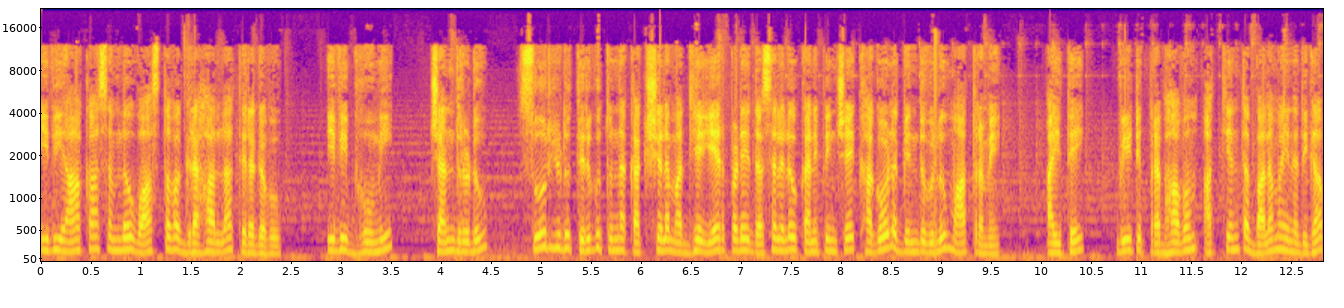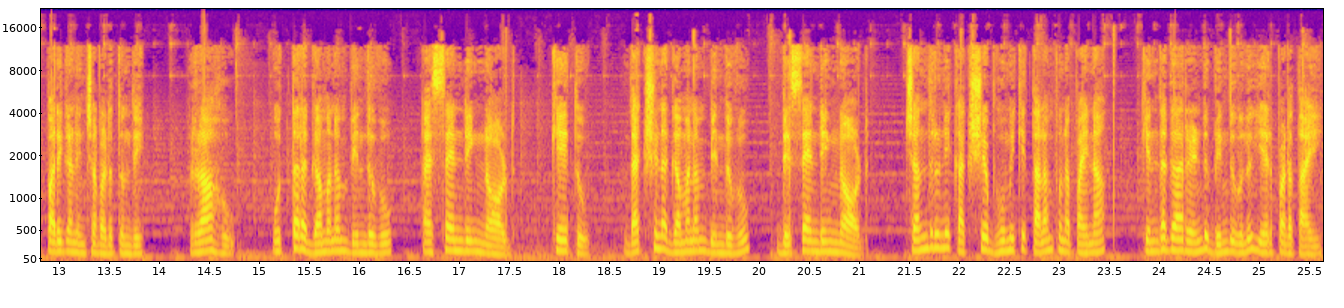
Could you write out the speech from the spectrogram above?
ఇవి ఆకాశంలో వాస్తవ గ్రహాల్లా తిరగవు. ఇవి భూమి చంద్రుడు సూర్యుడు తిరుగుతున్న కక్ష్యల మధ్య ఏర్పడే దశలలో కనిపించే ఖగోళ బిందువులు మాత్రమే. అయితే వీటి ప్రభావం అత్యంత బలమైనదిగా పరిగణించబడుతుంది. రాహు ఉత్తర గమనం బిందువు అసెండింగ్ నాడ్ కేతు దక్షిణ గమనం బిందువు డిసెండింగ్ నాడ్ చంద్రుని కక్ష్యభూమికి తలంపున పైన కిందగా రెండు బిందువులు ఏర్పడతాయి.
